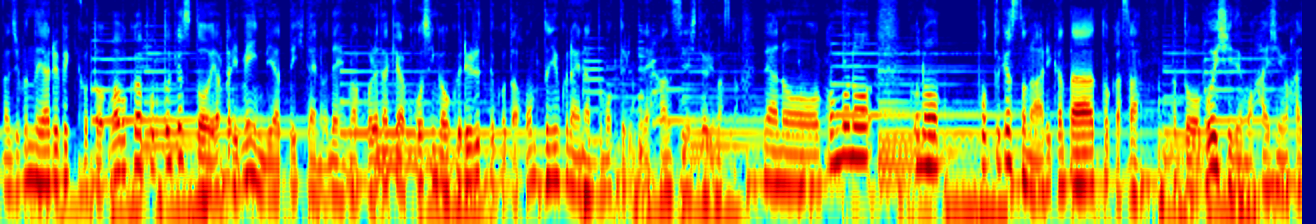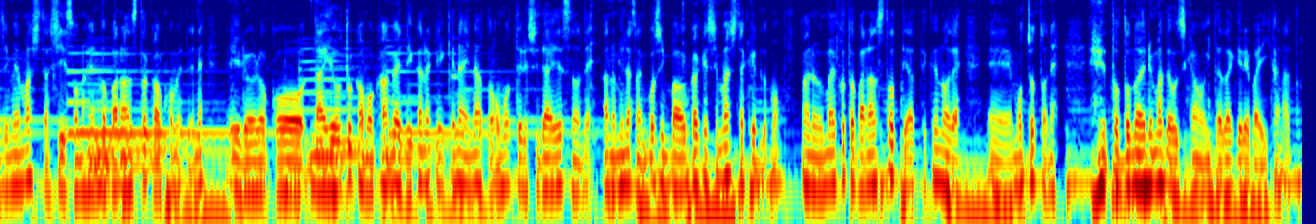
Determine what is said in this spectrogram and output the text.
まあ、自分のやるべきこと、まあ、僕はポッドキャストをやっぱりメインでやっていきたいので、まあ、これだけは更新が遅れるってことは本当に良くないなと思ってるんでね反省しておりますよ。であのー、今後のこのポッドキャストのあり方とかさ、あと、ボイシーでも配信を始めましたし、その辺のバランスとかを込めてね、いろいろこう、内容とかも考えていかなきゃいけないなと思ってる次第ですので、あの、皆さんご心配をおかけしましたけれども、あの、うまいことバランスとってやっていくので、えー、もうちょっとね、整えるまでお時間をいただければいいかなと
